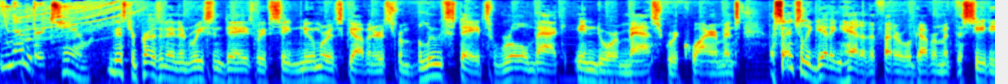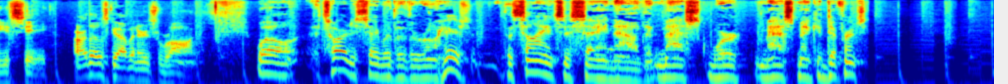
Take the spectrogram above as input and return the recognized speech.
Number two. Mr. President, in recent days, we've seen numerous governors from blue states roll back indoor mask requirements, essentially getting ahead of the federal government, the CDC. Are those governors wrong? Well, it's hard to say whether they're wrong. Here's the science is saying now that masks work, masks make a difference.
